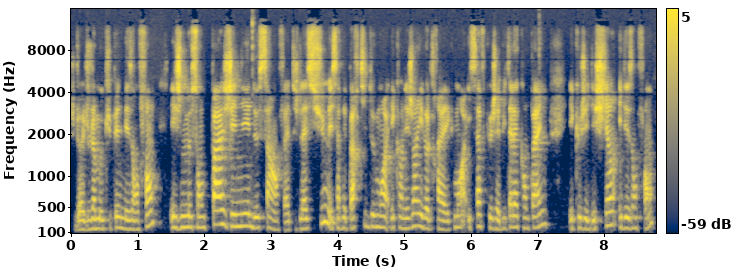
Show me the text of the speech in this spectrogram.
je dois, je m'occuper de mes enfants et je ne me sens pas gênée de ça en fait. Je l'assume et ça fait partie de moi. Et quand les gens ils veulent travailler avec moi, ils savent que j'habite à la campagne et que j'ai des chiens et des enfants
